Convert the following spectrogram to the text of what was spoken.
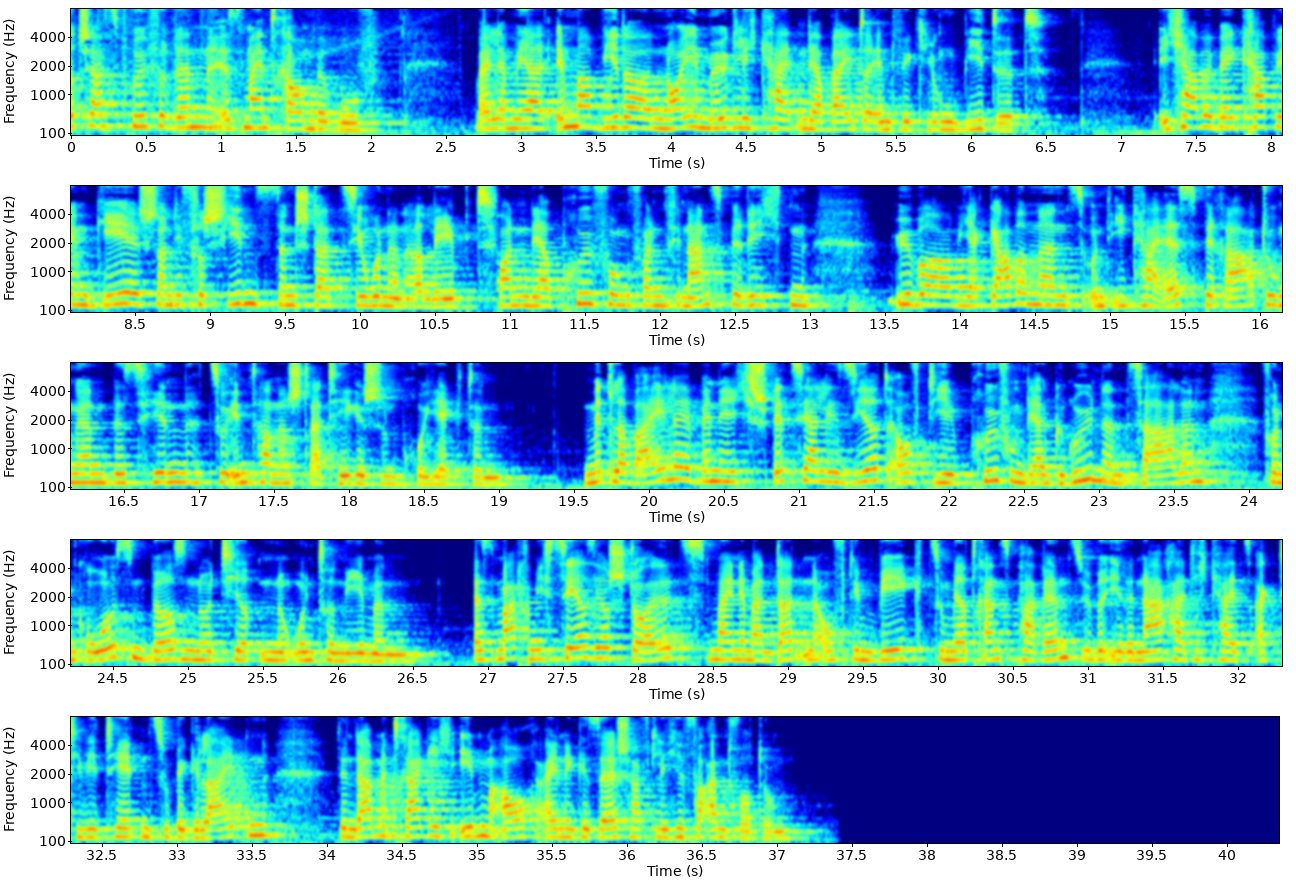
Wirtschaftsprüferin ist mein Traumberuf, weil er mir immer wieder neue Möglichkeiten der Weiterentwicklung bietet. Ich habe bei KPMG schon die verschiedensten Stationen erlebt, von der Prüfung von Finanzberichten über Governance und IKS-Beratungen bis hin zu internen strategischen Projekten. Mittlerweile bin ich spezialisiert auf die Prüfung der grünen Zahlen von großen börsennotierten Unternehmen. Es macht mich sehr, sehr stolz, meine Mandanten auf dem Weg zu mehr Transparenz über ihre Nachhaltigkeitsaktivitäten zu begleiten, denn damit trage ich eben auch eine gesellschaftliche Verantwortung.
